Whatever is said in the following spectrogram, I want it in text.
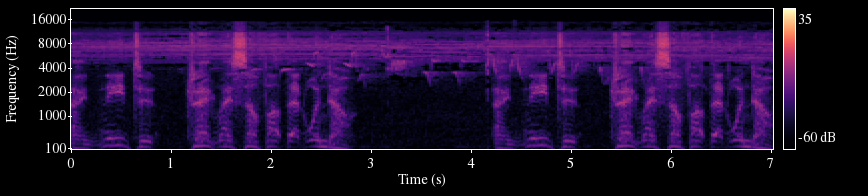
I need to drag myself out that window. I need to drag myself out that window.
